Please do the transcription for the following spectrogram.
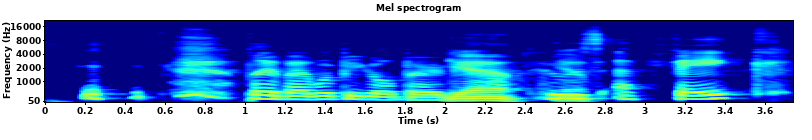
played by Whoopi Goldberg, yeah, who's a fake,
